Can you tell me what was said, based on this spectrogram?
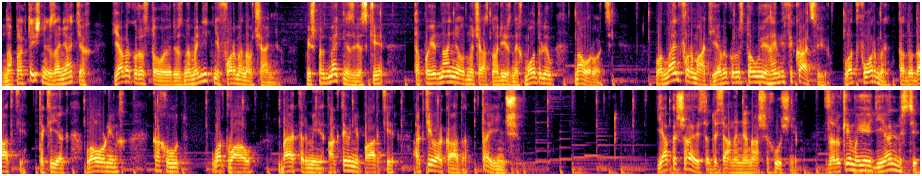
На практичних заняттях я використовую різноманітні форми навчання, міжпредметні зв'язки та поєднання одночасно різних модулів на уроці. В онлайн форматі я використовую гейміфікацію, платформи та додатки, такі як Learning, Kahoot, WordWall, BetterMe, активні парки, Active Arcada та інші. Я пишаюся досягнення наших учнів. За роки моєї діяльності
